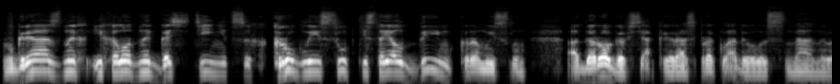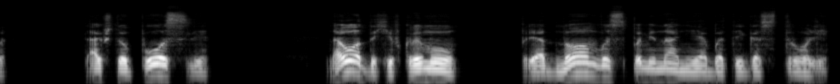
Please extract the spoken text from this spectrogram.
в грязных и холодных гостиницах круглые сутки стоял дым кромыслом, а дорога всякий раз прокладывалась наново. Так что после, на отдыхе в Крыму, при одном воспоминании об этой гастроли,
